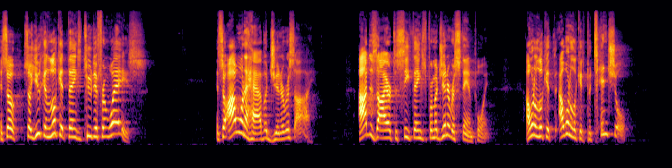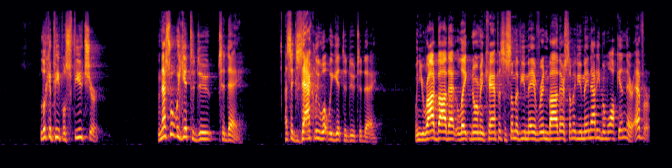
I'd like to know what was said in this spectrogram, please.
And so, so you can look at things two different ways. And so I want to have a generous eye. I desire to see things from a generous standpoint. I want to look at, I want to look at potential, look at people's future. And that's what we get to do today. That's exactly what we get to do today. When you ride by that Lake Norman campus, and some of you may have ridden by there, some of you may not even walk in there ever.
